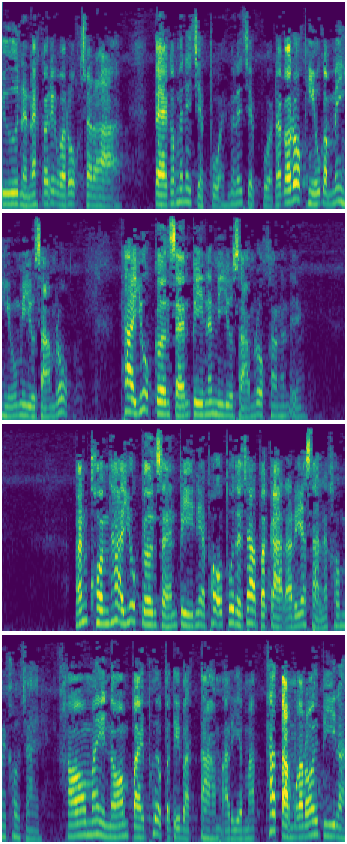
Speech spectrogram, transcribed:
ยืนน่ยนะก็เรียกว่าโรคชรา แต่ก็ไม่ได้เจ็บป่วย ไม่ได้เจ็บปวด แล้วก็โรคหิวกับไม่หิวมีอยู่สามโรค ถ้าอายุเกินแสนปีนั้นมีอยู่สามโรคเท่านั้นเอง มันคนถ้าอายุเกินแสนปีเนี่ยพระพุทธเจ้าประกาศอริยสัจแล้วเขาไม่เข้าใจ เขาไม่น้อมไปเพื่อปฏิบัติตามอริยมรรคถ้าต่ำกว่าร้อยปีล่ะ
